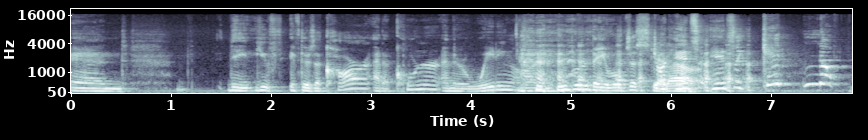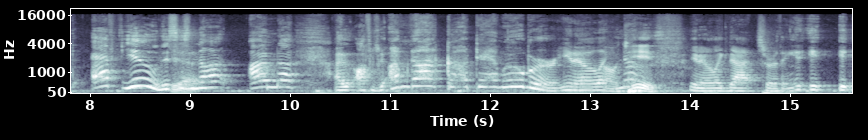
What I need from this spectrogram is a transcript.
and they you if there's a car at a corner and they're waiting on an Uber, they will just start. And it's, and it's like get no f you. This is not. I'm not. I often say, I'm not a goddamn Uber. You know, like Oh, no. You know, like that sort of thing. It, it, it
